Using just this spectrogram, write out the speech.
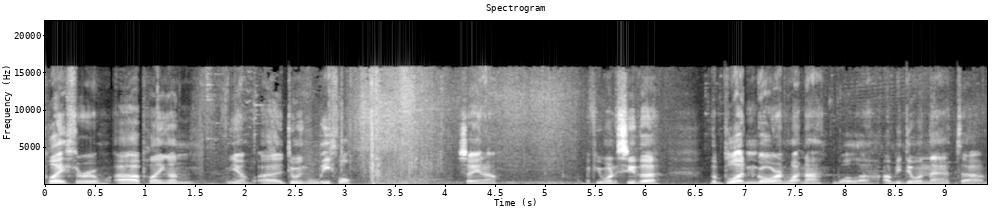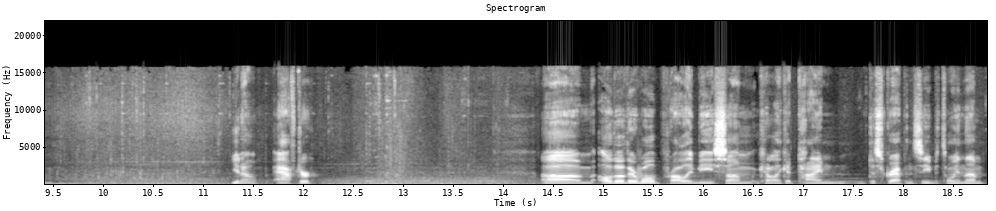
playthrough, uh, playing on you know uh, doing lethal. So you know, if you want to see the the blood and gore and whatnot, well, uh, I'll be doing that. Um, you know, after. Um, although there will probably be some kind of like a time discrepancy between them,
